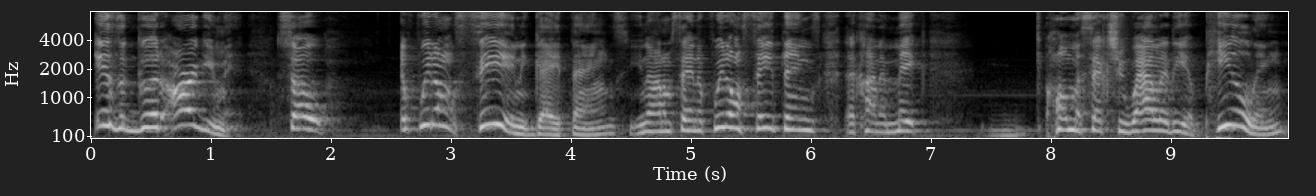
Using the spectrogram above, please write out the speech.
is a good argument. So if we don't see any gay things, you know what I'm saying? If we don't see things that kind of make homosexuality appealing,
